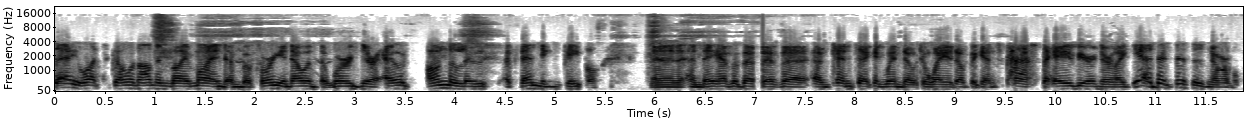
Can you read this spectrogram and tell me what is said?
say what's going on in my mind, and before you know it, the words are out on the loose, offending people and and they have about a, a 10 second window to weigh it up against past behavior, and they're like, yeah, th- this is normal.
